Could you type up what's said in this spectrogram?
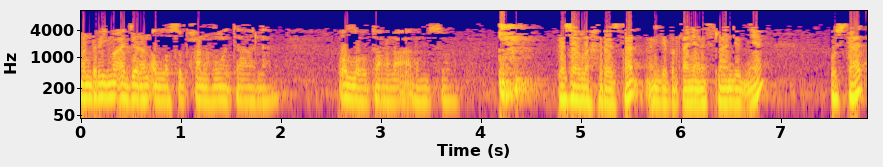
menerima ajaran Allah Subhanahu wa taala. Allah taala alam Jazakallah khair Ustaz. Nanti pertanyaan selanjutnya. Ustaz,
